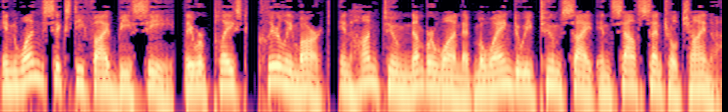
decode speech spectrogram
In 165 BC, they were placed, clearly marked, in Han Tomb No. 1 at Mawangdui tomb site in south-central China.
